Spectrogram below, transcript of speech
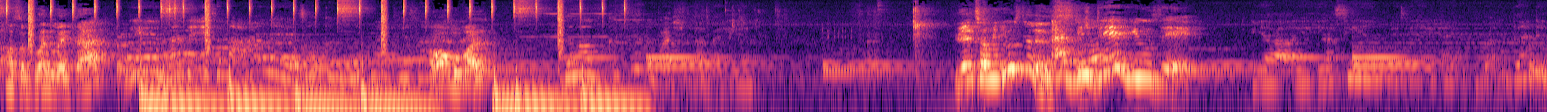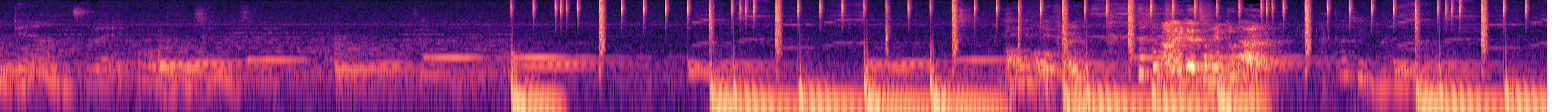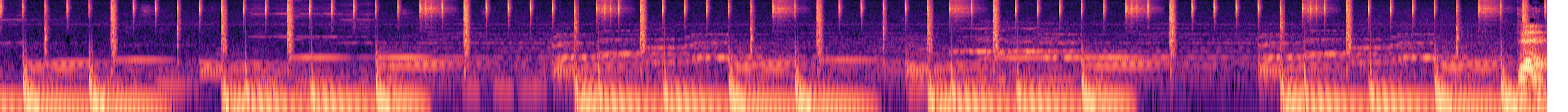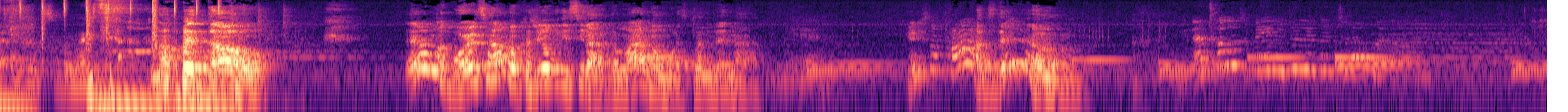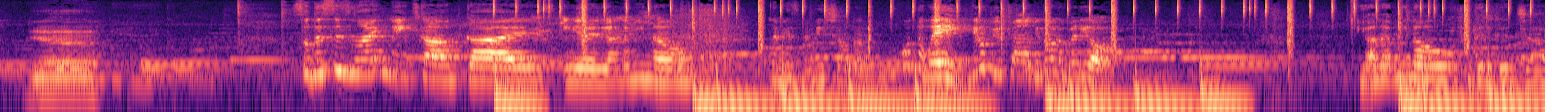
supposed to blend like that? Yeah, blend it into my eyelids so it could look like this. Oh, what? The little concealer brush you got right here. You didn't tell me to use this. I you did use it. Y'all, y'all see him? You see, I, I blend it down so that it all blends seamlessly. Oh, okay. no, you didn't tell me to do that. Death. It looks worse. No, it don't. It don't look worse, how? Because you don't really see that the line no more. It's blended in now. yeah. Give me some props, damn. I told you, man, you did a good job with um, Yeah. So this is my makeup, guys, and y'all let me know. Let me let me show them. What the way? Get off your phone. We doing a video. Y'all let me know if you did a good job.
